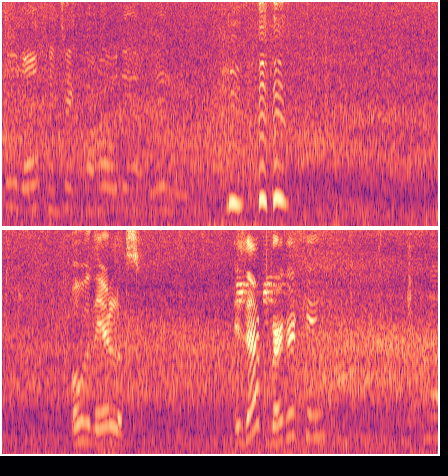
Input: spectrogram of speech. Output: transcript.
pulled off and took my whole damn thing. Over there looks. Is that Burger King? No,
